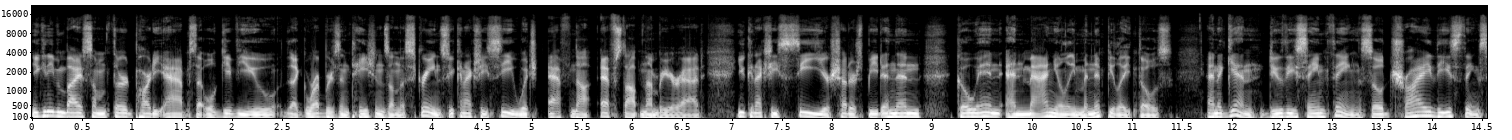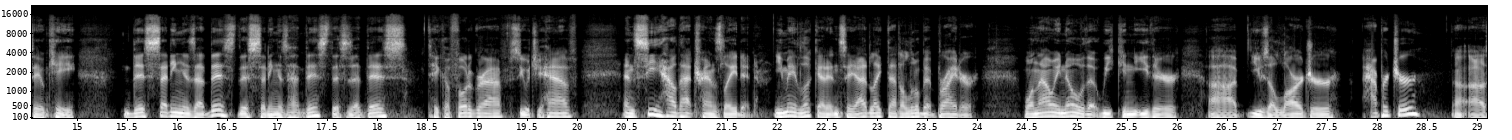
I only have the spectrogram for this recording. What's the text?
You can even buy some third party apps that will give you like representations on the screen so you can actually see which f not f stop number you're at. You can actually see your shutter speed and then go in and manually manually manipulate those. And again, do these same things. So try these things. Say, okay, this setting is at this, this setting is at this, this is at this. Take a photograph, see what you have, and see how that translated. You may look at it and say, I'd like that a little bit brighter. Well, now we know that we can either uh, use a larger aperture a,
